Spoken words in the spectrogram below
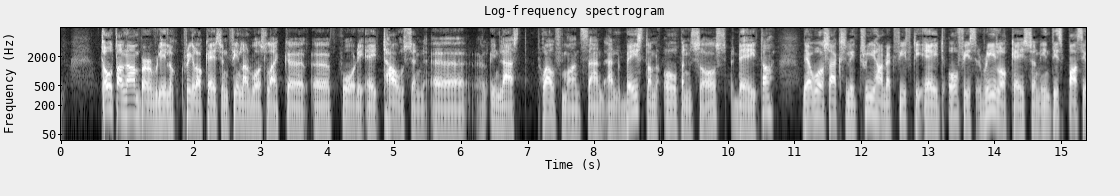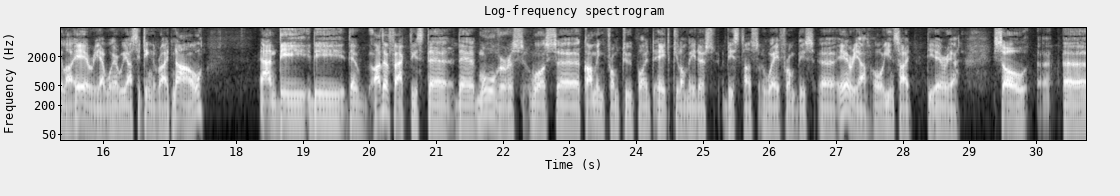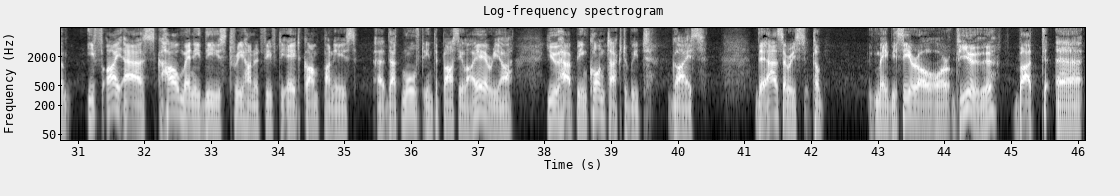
total number of relo relocation Finland was like uh, uh, 48,000 uh, in last 12 months. And, and based on open source data, there was actually 358 office relocation in this Pasila area where we are sitting right now. And the the the other fact is the the movers was uh, coming from 2.8 kilometers distance away from this uh, area or inside the area. So uh, uh if I ask how many these 358 companies uh, that moved in the Pasila area you have been contact with, guys, the answer is maybe zero or few, but uh,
